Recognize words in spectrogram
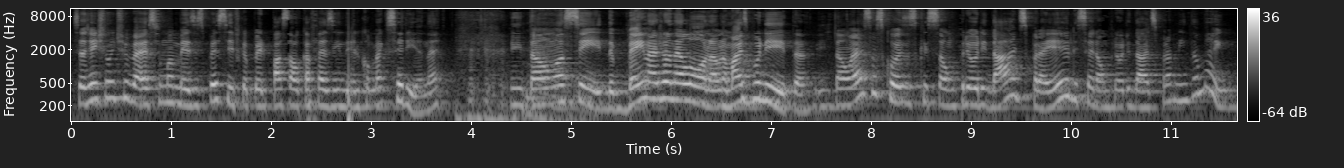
Se a gente não tivesse uma mesa específica para ele passar o cafezinho dele, como é que seria, né? Então, assim, bem na janelona, na mais bonita. Então, essas coisas que são prioridades para ele serão prioridades para mim também.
